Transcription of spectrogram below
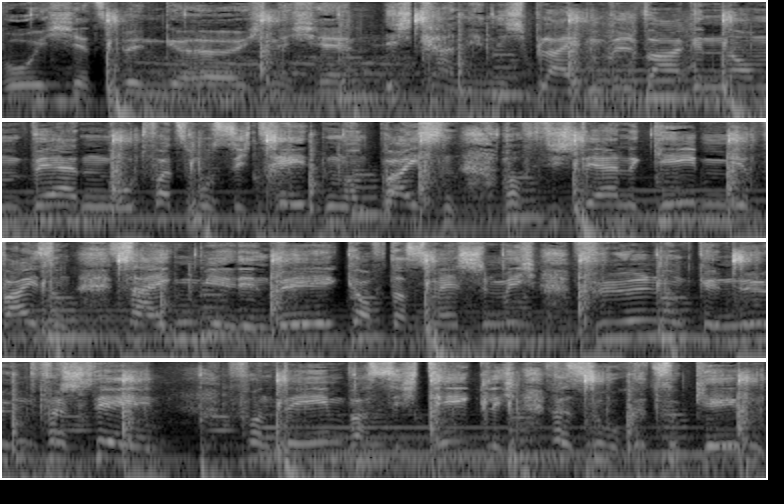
Wo ich jetzt bin, gehör ich nicht hin. Ich kann hier nicht bleiben, will wahrgenommen werden. Notfalls muss ich treten und beißen. Hoff, die Sterne geben mir Weisung, zeigen mir den Weg, auf das Menschen mich fühlen und genügend verstehen. Von dem, was ich täglich versuche zu geben.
